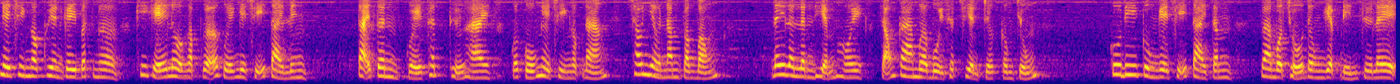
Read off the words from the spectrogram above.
Nghệ sĩ Ngọc Huyền gây bất ngờ khi ghé lộ gặp gỡ với nghệ sĩ Tài Linh Tại tuần quế thất thứ hai của cố nghệ sĩ Ngọc Đáng sau nhiều năm vắng bóng. Đây là lần hiếm hoi giọng ca mưa bụi xuất hiện trước công chúng. Cô đi cùng nghệ sĩ tài tâm và một số đồng nghiệp đến dự lễ.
